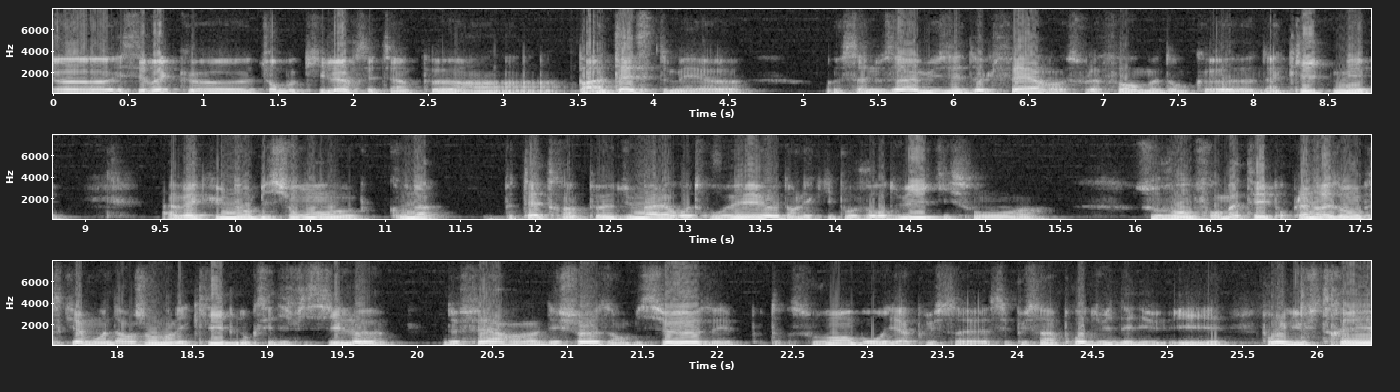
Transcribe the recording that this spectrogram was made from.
euh, et c'est vrai que Turbo Killer, c'était un peu un, pas un test, mais euh, ça nous a amusé de le faire sous la forme donc euh, d'un clip, mais avec une ambition qu'on a peut-être un peu du mal à retrouver euh, dans les clips aujourd'hui, qui sont euh, souvent formatés pour plein de raisons, parce qu'il y a moins d'argent dans les clips, donc c'est difficile de faire des choses ambitieuses et souvent bon il y a plus c'est plus un produit pour illustrer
